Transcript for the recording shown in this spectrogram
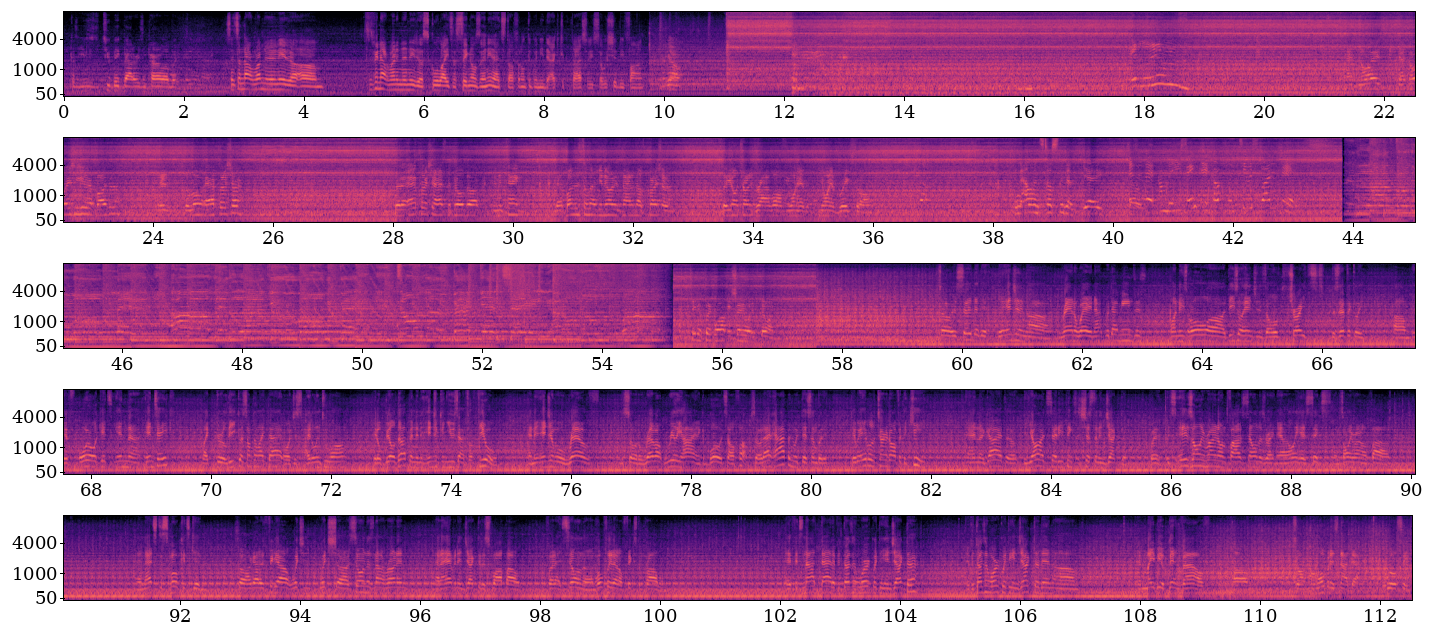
because it uses two big batteries in parallel. But since I'm not running any of the, um, since we're not running any of the school lights or signals or any of that stuff, I don't think we need the extra capacity, so we should be fine. Here we go. That noise, that noise you hear, the buzzer, is the low air pressure. So the air pressure has to build up in the tank. That buzzes to let you know there's not enough pressure, so you don't try to drive off. You won't have you won't have brakes at all. And Ellen's still sleeping. Yay. Isn't it amazing? It comes with two sponges. take a quick walk and show you what it's doing. So it said that the, the engine uh, ran away. Now what that means is on these old uh, diesel engines, the old Detroits specifically, um, if oil gets in the intake, like through a leak or something like that, or just idling too long, it'll build up and then the engine can use that for fuel. And the engine will rev, so it'll rev up really high and it can blow itself up. So that happened with this one, but it, they were able to turn it off at the key and the guy at the, the yard said he thinks it's just an injector. But it's, it is only running on five cylinders right now. It only has six, and it's only running on five. And that's the smoke it's getting. So I got to figure out which which uh, cylinder's not running, and I haven't injected a swap out for that cylinder, and hopefully that'll fix the problem. If it's not that, if it doesn't work with the injector, if it doesn't work with the injector, then um, it may be a bent valve. Um, So I'm, I'm hoping it's not that. We'll see.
